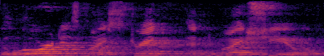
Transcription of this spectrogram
The Lord is my strength and my shield.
